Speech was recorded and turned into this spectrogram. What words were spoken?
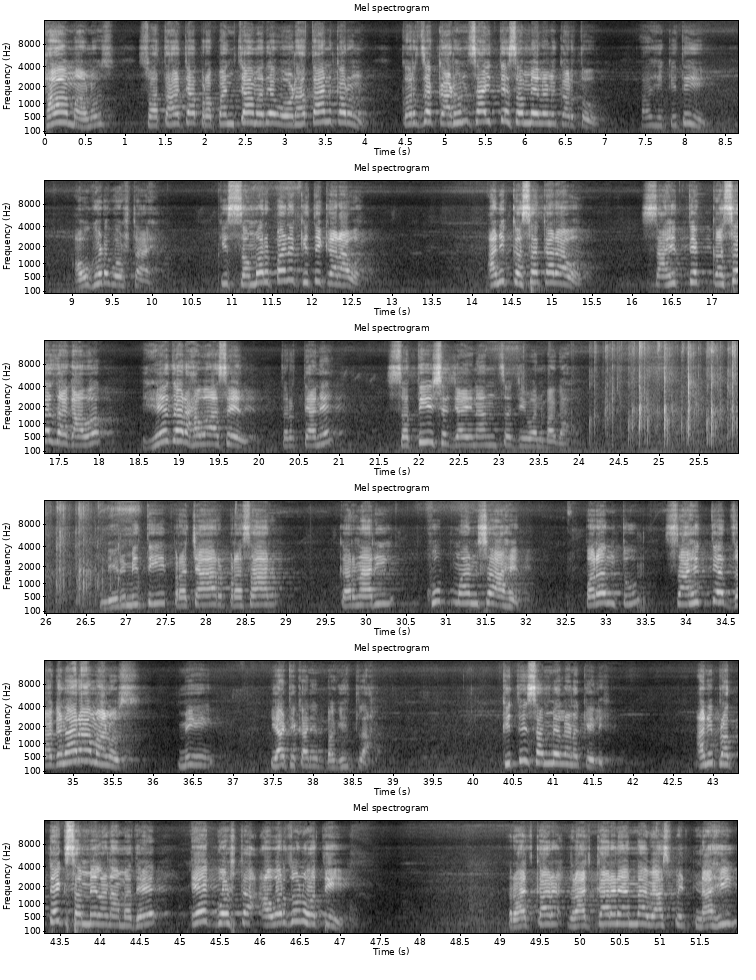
हा माणूस स्वतःच्या प्रपंचामध्ये ओढाताण करून कर्ज काढून साहित्य संमेलन करतो. ही किती अवघड गोष्ट आहे की समर्पण किती करावं आणि कसं करावं? साहित्य कसं जगावं? हे जर हवं असेल तर त्याने सतीश जैनांचं जीवन बघा. निर्मिती प्रचार प्रसार करणारी खूप माणसं आहेत. परंतु साहित्य जगणारा माणूस मी या ठिकाणी बघितला. किती संमेलन केली? आणि प्रत्येक संमेलनामध्ये एक गोष्ट आवर्जून होती. राजकार राजकारण्यांना व्यासपीठ नाही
